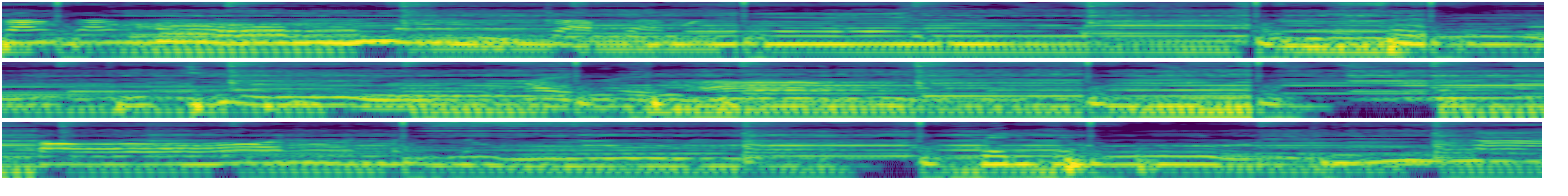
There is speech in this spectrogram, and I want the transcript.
สังคมกับเมือนคนซื่อที่ชื่อไอ้ทามตอนมาอยู่เป็นผู้ที่มีน้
